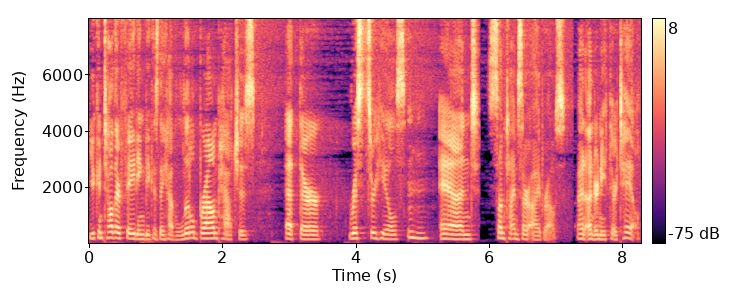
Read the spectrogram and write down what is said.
you can tell they're fading because they have little brown patches at their wrists or heels, and sometimes their eyebrows and underneath their tail.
